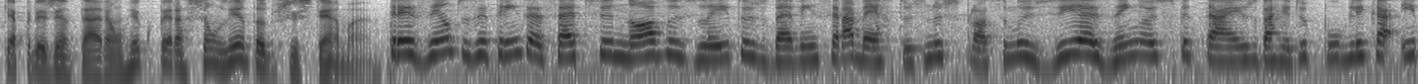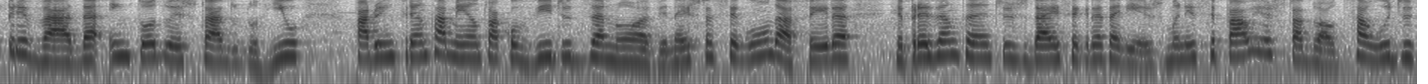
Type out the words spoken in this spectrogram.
que apresentaram recuperação lenta do sistema. 337 novos leitos devem ser abertos nos próximos dias em hospitais da rede pública e privada em todo o estado do Rio para o enfrentamento à Covid-19. Nesta segunda-feira, representantes das secretarias municipal e estadual de saúde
